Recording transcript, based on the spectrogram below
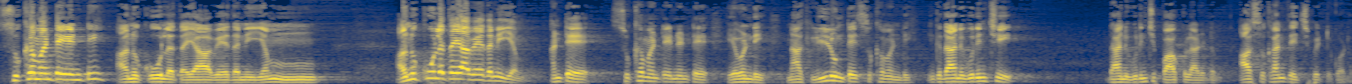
సుఖం అంటే ఏంటి? అనుకూలతయా వేదనీయం. అనుకూలతయా వేదనీయం. అంటే సుఖం అంటే ఏంటంటే ఏవండి నాకు ఇల్లుంటే సుఖం అండి ఇంకా దాని గురించి దాని గురించి పాకులాడటం ఆ సుఖాన్ని తెచ్చిపెట్టుకోవడం.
